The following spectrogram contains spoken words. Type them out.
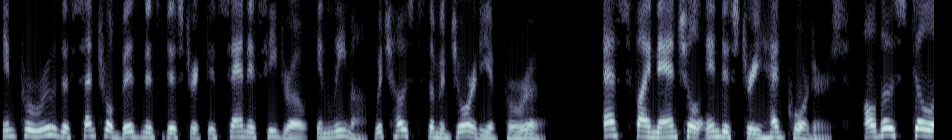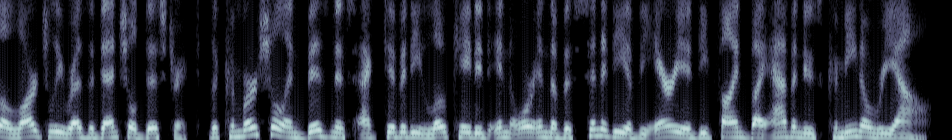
In Peru the central business district is San Isidro, in Lima, which hosts the majority of Peru. S financial industry headquarters. Although still a largely residential district, the commercial and business activity located in or in the vicinity of the area defined by avenues Camino Real,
